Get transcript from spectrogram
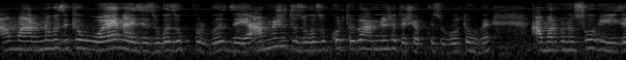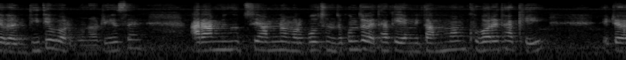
আমার নগজে কেউ ওয়ে নাই যে যোগাযোগ করব, যে আপনার সাথে যোগাযোগ করতে হবে, আপনার সাথে সবকিছু বলতে হবে। আমার কোনো ছবি এই জায়গায় আমি দিতে পারব না, ঠিক আছে? আর আমি হচ্ছে, আপনি আমার বলছেন যে কোন জায়গায় থাকি? আমি দাম্মাম খোবারে থাকি। এটা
